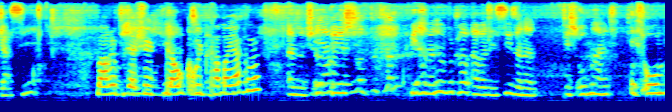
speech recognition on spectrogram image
Gassi. Mario mit der schönen blau-grünen Kapperjacke. Also ich, ich wir haben einen Hund bekommen, aber nicht sie, sondern ich oben halt. Ich oben.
